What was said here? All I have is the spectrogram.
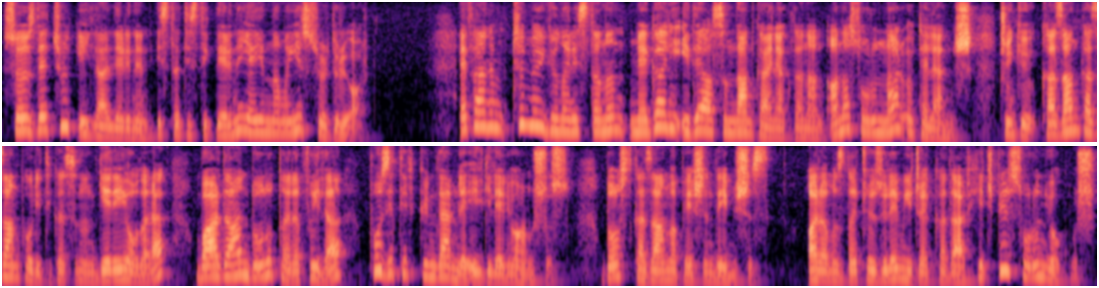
sözde Türk ihlallerinin istatistiklerini yayınlamayı sürdürüyor. Efendim tümü Yunanistan'ın megali ideasından kaynaklanan ana sorunlar ötelenmiş. Çünkü kazan kazan politikasının gereği olarak bardağın dolu tarafıyla pozitif gündemle ilgileniyormuşuz. Dost kazanma peşindeymişiz. Aramızda çözülemeyecek kadar hiçbir sorun yokmuş.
